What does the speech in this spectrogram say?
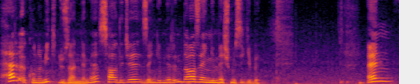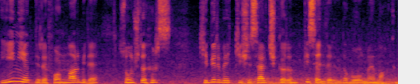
Her ekonomik düzenleme sadece zenginlerin daha zenginleşmesi gibi. En iyi niyetli reformlar bile sonuçta hırs, kibir ve kişisel çıkarın pis ellerinde boğulmaya mahkum.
